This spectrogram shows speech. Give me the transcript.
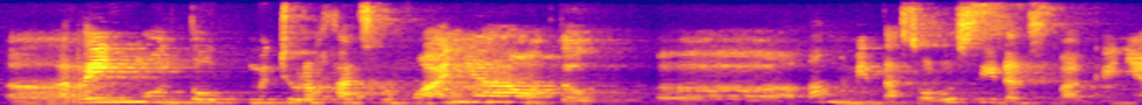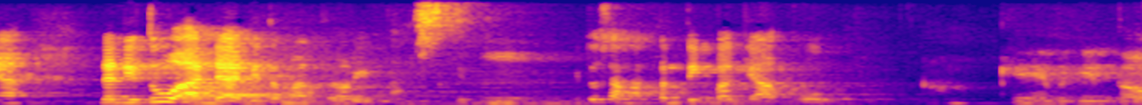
eh, ring untuk mencurahkan semuanya, untuk eh, apa meminta solusi dan sebagainya dan itu ada di teman prioritas gitu. Hmm. Itu sangat penting bagi aku. Oke, begitu.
